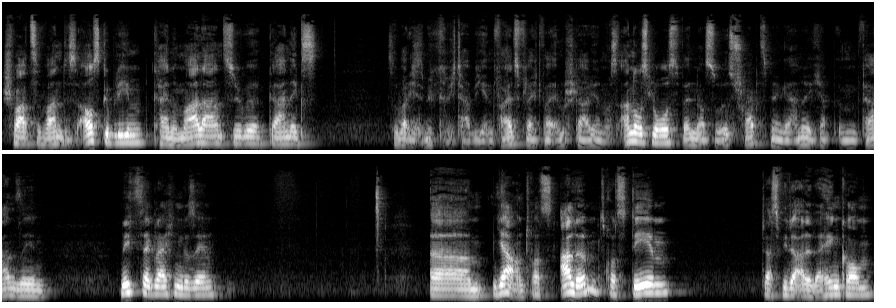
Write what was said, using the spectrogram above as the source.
schwarze Wand ist ausgeblieben. Keine Maleranzüge, gar nichts. Soweit ich es mitgekriegt habe, jedenfalls. Vielleicht war im Stadion was anderes los. Wenn das so ist, schreibt es mir gerne. Ich habe im Fernsehen nichts dergleichen gesehen. Ähm, ja, und trotz allem, trotzdem, dass wieder alle dahin kommen,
